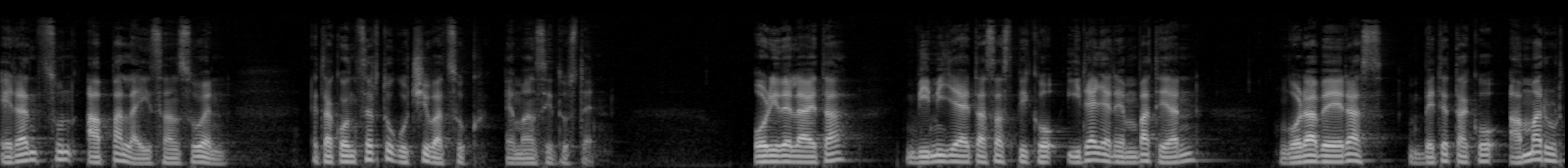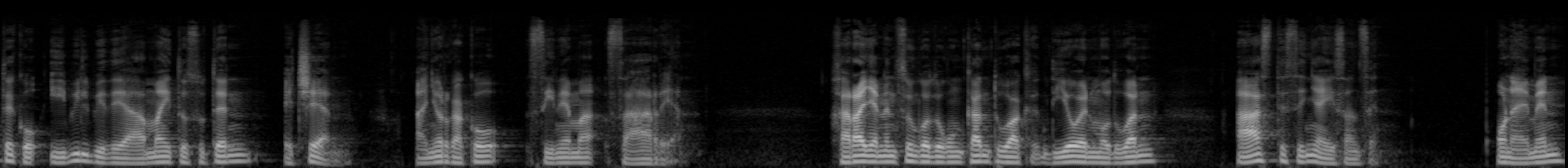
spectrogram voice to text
erantzun apala izan zuen, eta kontzertu gutxi batzuk eman zituzten. Hori dela eta, 2000 eta zazpiko irailaren batean, gora beheraz betetako amar urteko ibilbidea amaitu zuten etxean, ainorgako zinema zaharrean. Jarraian entzungo dugun kantuak dioen moduan, ahazte zina izan zen. Ona hemen,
